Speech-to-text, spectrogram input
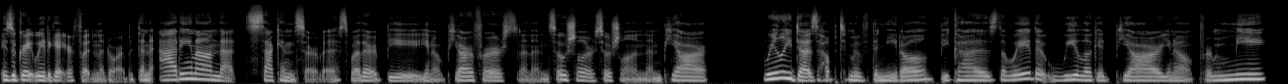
is a great way to get your foot in the door. But then adding on that second service, whether it be you know PR first and then social or social and then PR, really does help to move the needle because the way that we look at PR, you know, for me.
